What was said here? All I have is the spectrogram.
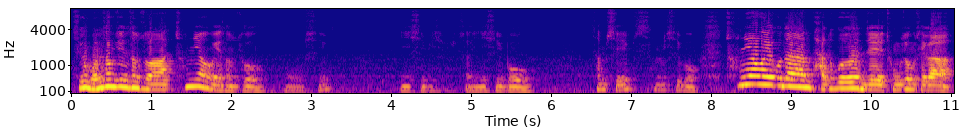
지금 원성진 선수와 천야오의 선수. 50 20 24 25 30 35 천야오의 구단 바둑은 이제 종종 제가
